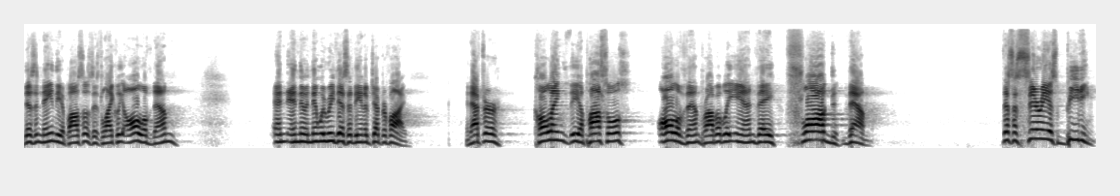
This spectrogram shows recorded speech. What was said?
doesn't name the apostles, it's likely all of them. And, and, then, and then we read this at the end of chapter 5. And after calling the apostles, all of them probably in, they flogged them. That's a serious beating.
